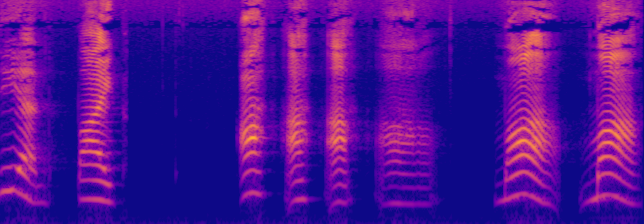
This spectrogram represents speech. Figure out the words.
The end. Bye. Ah, ah, ah, ah. Ma, ma.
